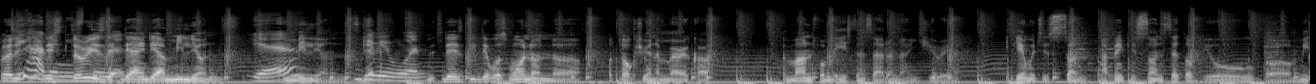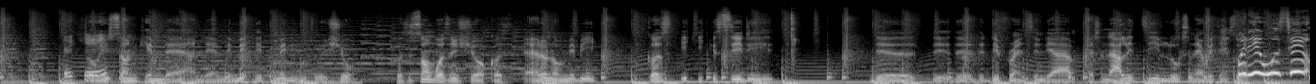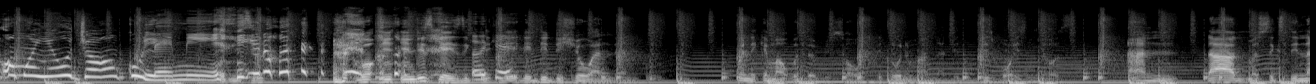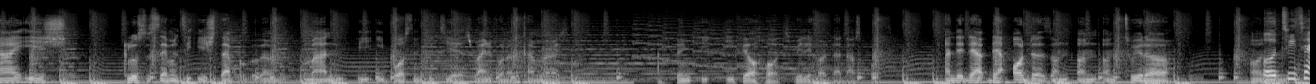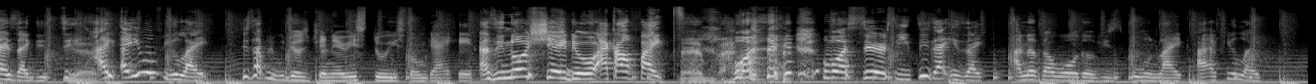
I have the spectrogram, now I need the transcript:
Well, Do you the, have the any stories, stories? they are in their millions. Yeah. Millions. Give me one. There's, there was one on uh, a talk show in America. A man from the eastern side of Nigeria. He came with his son. I think his son set up the whole uh, meeting. So his son came there, and then they made they made it into a show. Because the son wasn't sure, because I don't know, maybe because he, he could see the the, the the the difference in their personality, looks, and everything. So But they will say ọmọ yẹn ó jọ uncle ẹni. You know. well, in, in this case, the, Okay. they, they did the show, and then when they came out with the result, they told the man that this- this boy is yours. And that 69-ish, close to 70-ish type of um, man, he, he burst into tears right in front of the cameras. I think he, he felt hurt, really hurt at that spot. And there, there, are others on, on, on Twitter. On, Oh, Twitter is like this. See, Yeah. I, I even feel like Twitter people just generate stories from their head. As in no shade though, I can't fight. But but seriously, Twitter is like another world of its own. Like I feel like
